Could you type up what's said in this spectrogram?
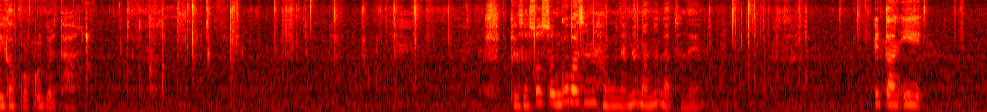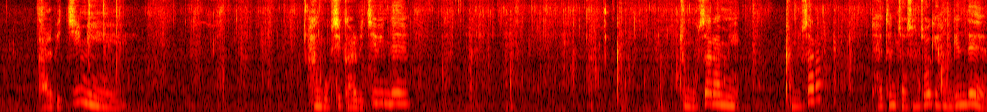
가위가 꼴꼴 그렇다. 그래서 소스 봐서는 한국 냉면 맞는 것 같은데. 일단 이 갈비찜이 한국식 갈비찜인데 중국 사람이 중국 사람? 하여튼 조선족이 한 개인데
